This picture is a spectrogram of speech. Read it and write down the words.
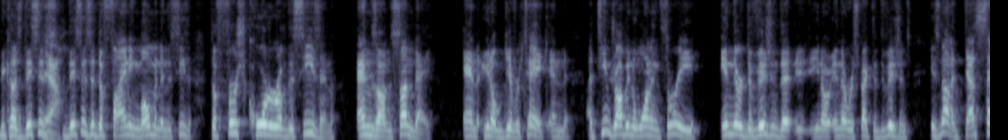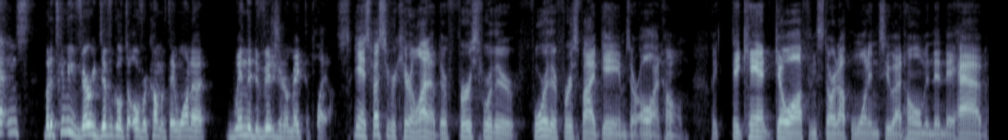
because this is Yeah. this is a defining moment in the season. The first quarter of the season ends on Sunday, and you know, give or take, and a team dropping to one and three in their division that you know in their respective divisions is not a death sentence, but it's going to be very difficult to overcome if they want to win the division or make the playoffs. Yeah, especially for Carolina, their first for their four of their first five games are all at home. Like they can't go off and start off one and two at home, and then they have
